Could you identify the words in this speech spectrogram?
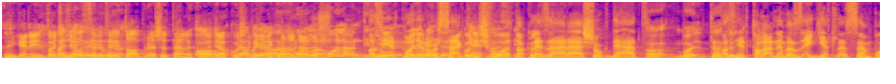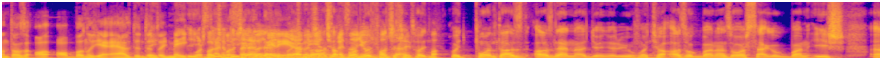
Igen, vagy hogy azt szeretné, hogy talpra esetelnek, vagy akkor ja, sem a holland, holland Azért Magyarországon is voltak lezárások, de hát a, majd, tehát, azért hogy... talán nem ez az egyetlen szempont az a, abban, hogy eldöntött, hogy melyik országban szeretnél élni. Ez nagyon fontos, hogy, hogy pont az, az lenne a gyönyörű, hogyha azokban az országokban is uh,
